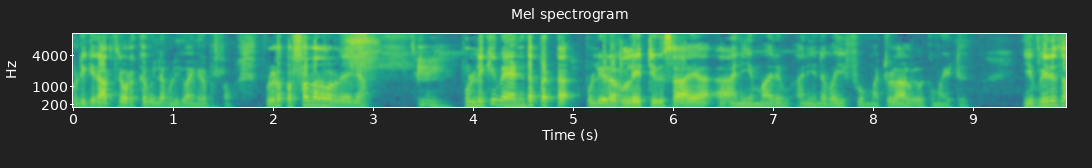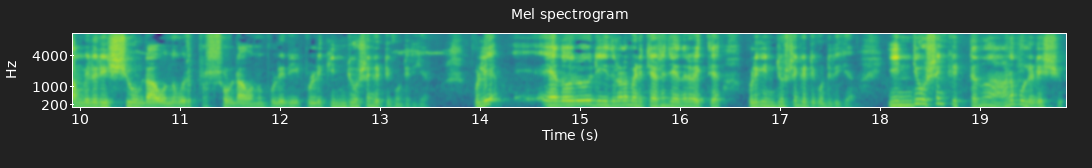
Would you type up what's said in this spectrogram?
പുള്ളിക്ക് രാത്രി ഉറക്കമില്ല പുള്ളിക്ക് ഭയങ്കര പ്രശ്നം. പുള്ളിയുടെ പ്രശ്നം എന്താണെന്ന് പറഞ്ഞു കഴിഞ്ഞാൽ പുള്ളിക്ക് വേണ്ടപ്പെട്ട പുള്ളിയുടെ റിലേറ്റീവ്സ് ആയ അനിയന്മാരും അനിയന്റെ വൈഫും മറ്റുള്ള ആളുകൾക്കുമായിട്ട് ഇവർ തമ്മിലൊരു ഇഷ്യൂ ഉണ്ടാവുന്നു ഒരു പ്രശ്നം ഉണ്ടാവുന്നു പുള്ളിന് പുള്ളിക്ക് ഇൻഡ്യൂഷൻ കിട്ടിക്കൊണ്ടിരിക്കുക പുള്ളി ഏതോ ഒരു രീതിയിലുള്ള മെഡിറ്റേഷൻ ചെയ്യുന്നൊരു വ്യക്തിയാണ് പുള്ളിക്ക് ഇൻഡ്യൂഷൻ കിട്ടിക്കൊണ്ടിരിക്കുക ഇൻഡ്യൂഷൻ കിട്ടുന്നതാണ് പുള്ളിയുടെ ഇഷ്യൂ.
